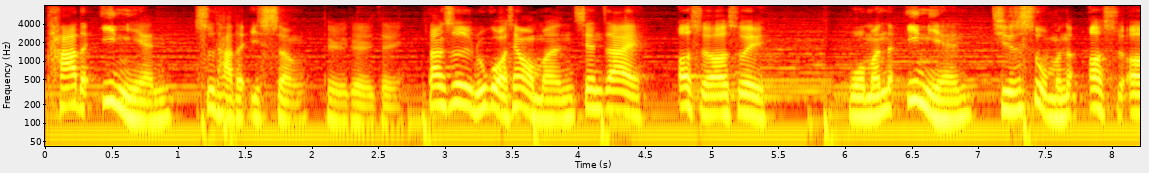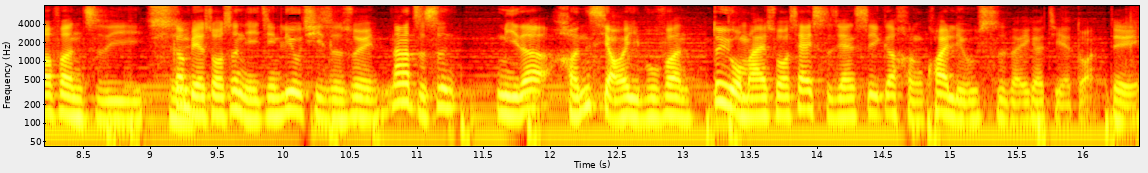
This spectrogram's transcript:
他的一年是他的一生，对对对。但是如果像我们现在二十二岁，我们的一年其实是我们的二十二分之一，更别说是你已经六七十岁，那只是你的很小的一部分。对于我们来说，现在时间是一个很快流失的一个阶段。对。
